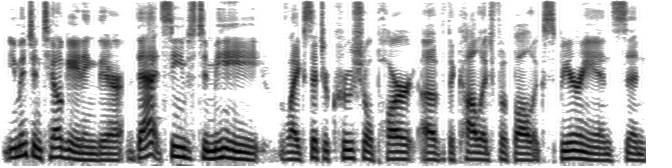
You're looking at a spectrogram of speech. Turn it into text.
You mentioned tailgating there. That seems to me like such a crucial part of the college football experience. And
